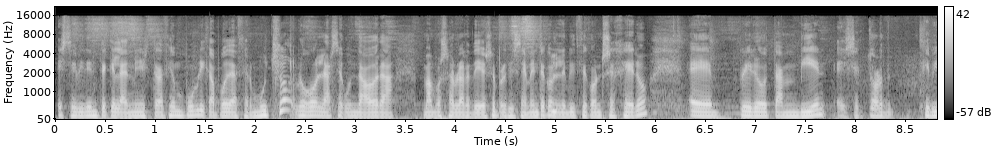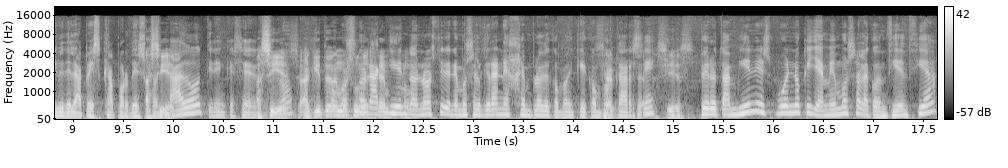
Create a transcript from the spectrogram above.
es evidente que la administración pública puede hacer mucho. Luego en la segunda hora vamos a hablar de eso precisamente con el viceconsejero, eh, pero también el sector que vive de la pesca por descontado tienen que ser. Así ¿no? es. Aquí tenemos Como un son aquí ejemplo. en Donosti tenemos el gran ejemplo de cómo hay que comportarse. Así es. Pero también es bueno que llamemos a la conciencia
